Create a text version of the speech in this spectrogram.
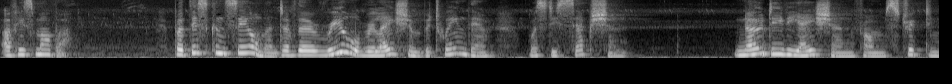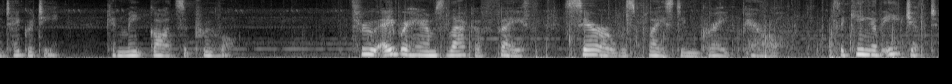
of his mother. But this concealment of the real relation between them was deception. No deviation from strict integrity can meet God's approval. Through Abraham's lack of faith, Sarah was placed in great peril. The king of Egypt,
